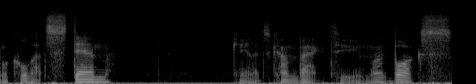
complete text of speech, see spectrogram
We'll call that stem. Okay let's come back to Mudbox.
